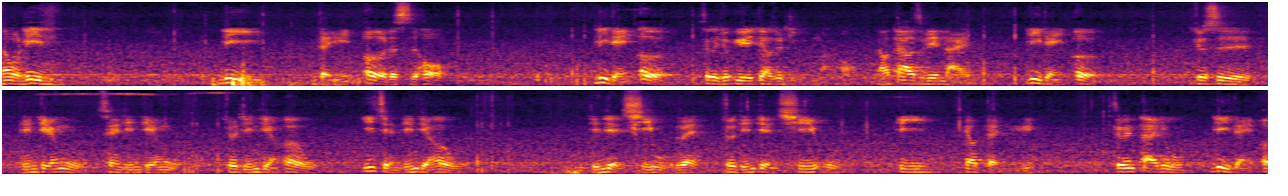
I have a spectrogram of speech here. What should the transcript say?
那我令力等于二的时候，力等于二，这个就约掉就零嘛，哦，然后带到这边来。力等于二，就是零点五乘以零点五，就是零点二五，一减零点二五，零点七五，对不对？就是零点七五，b 要等于这边带入力等于二，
